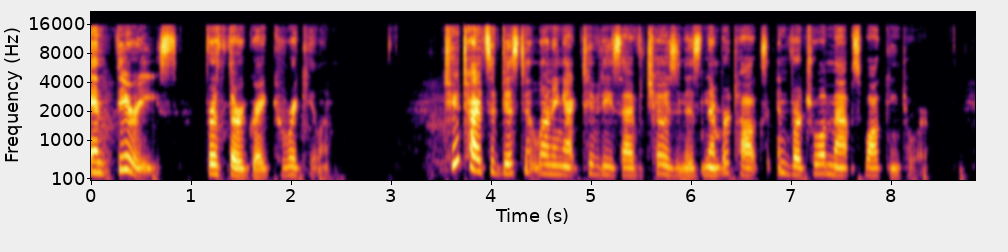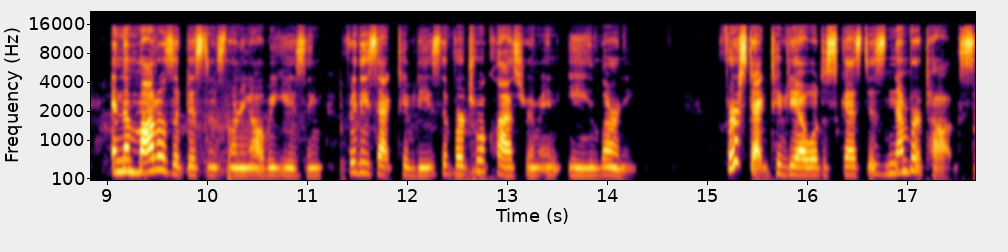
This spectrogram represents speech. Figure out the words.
and theories for third grade curriculum. Two types of distant learning activities I have chosen is Number Talks and Virtual Maps Walking Tour. And the models of distance learning I'll be using for these activities, the virtual classroom and e-learning. First activity I will discuss is Number Talks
